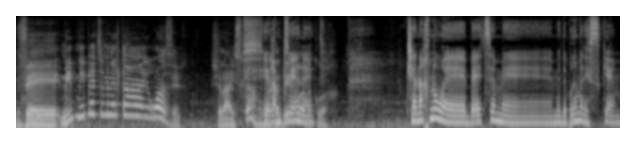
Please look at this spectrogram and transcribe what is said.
ומי מי בעצם מנהל את האירוע הזה של העסקה? שאלה מצוינת. כשאנחנו uh, בעצם uh, מדברים על הסכם,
